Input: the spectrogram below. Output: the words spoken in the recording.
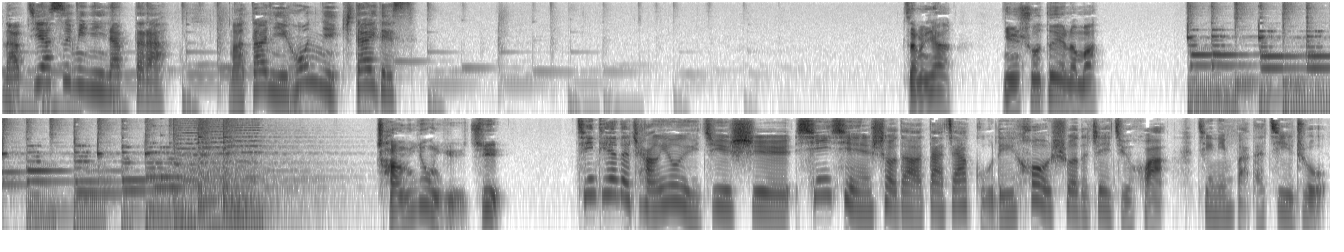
夏休みになったらまた日本に来たいです。怎么样？您说对了吗？常用语句。今天的常用语句是星星受到大家鼓励后说的这句话，请您把它记住。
